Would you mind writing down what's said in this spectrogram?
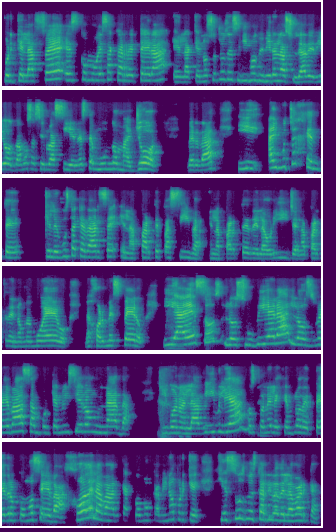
porque la fe es como esa carretera en la que nosotros decidimos vivir en la ciudad de Dios, vamos a decirlo así, en este mundo mayor, ¿verdad? Y hay mucha gente que le gusta quedarse en la parte pasiva, en la parte de la orilla, en la parte de no me muevo, mejor me espero. Y a esos los hubiera, los rebasan porque no hicieron nada. Y bueno, en la Biblia nos pone el ejemplo de Pedro, cómo se bajó de la barca, cómo caminó, porque Jesús no está arriba de la barca,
